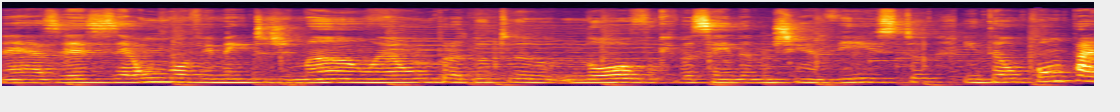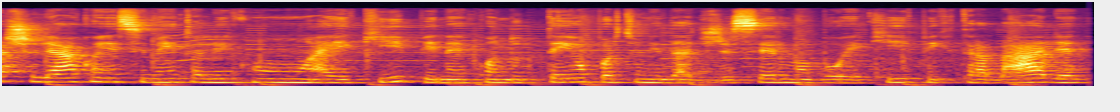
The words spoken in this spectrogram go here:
né, às vezes é um movimento de mão, é um produto novo que você ainda não tinha visto, então compartilhar conhecimento ali com a equipe, né, quando tem oportunidade de ser uma boa equipe que trabalha,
